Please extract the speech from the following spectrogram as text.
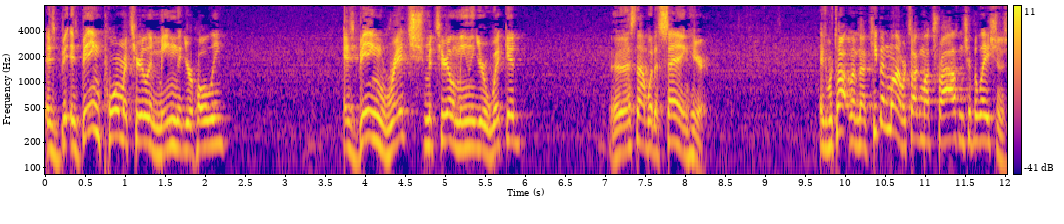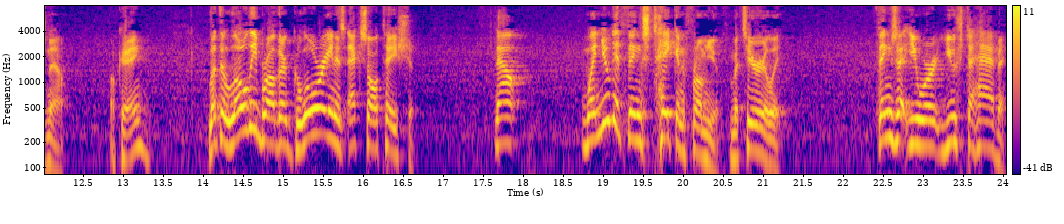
Is, is being poor materially mean that you're holy? Is being rich materially mean that you're wicked? That's not what it's saying here. As we're talking now, keep in mind we're talking about trials and tribulations now. Okay? Let the lowly brother glory in his exaltation. Now, when you get things taken from you materially, things that you were used to having,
